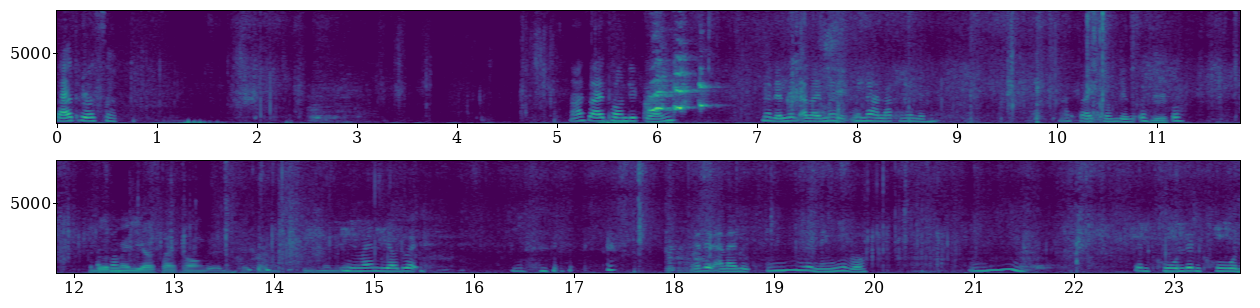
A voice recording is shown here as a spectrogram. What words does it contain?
สายโทรศัพท์หาสายทองดีกว่า แม่เหรียญเล่นอะไรไม่ไม่น่ารักแม่เหรียญหาสายทองดีกว่าเออเออกระโดนไม้เลียวสายทองด้วยสายทองสีไม้เลีมียวไม้เลี้ยวด้วยแม่เล่นอะไรลูกอืมเล่นอย่างนี้บ่อืมเล่นคูณเล่นคูณ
